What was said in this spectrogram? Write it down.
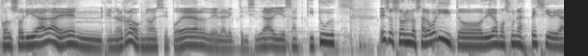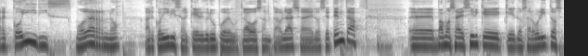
consolidada en, en, el rock, ¿no? Ese poder de la electricidad y esa actitud. Esos son los arbolitos, digamos, una especie de arcoíris moderno, arcoíris al que el grupo de Gustavo Santaolalla de los 70 eh, vamos a decir que, los, arbolitos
